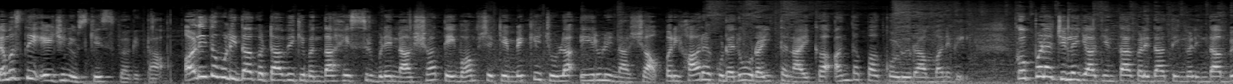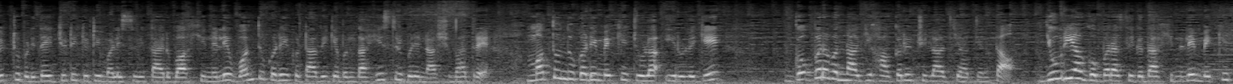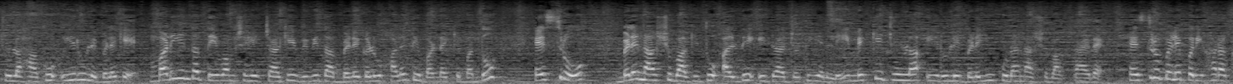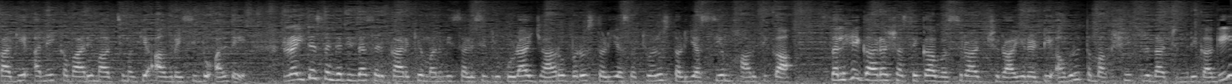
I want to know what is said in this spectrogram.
ನಮಸ್ತೆ, ಎಜಿ ನ್ಯೂಸ್ಗೆ ಸ್ವಾಗತ. ಅಳಿದು ಉಳಿದ ಕಟಾವಿಗೆ ಬಂದ ಹೆಸರು ಬೆಳೆ ನಾಶ, ತೇವಾಂಶಕ್ಕೆ ಮೆಕ್ಕೆಜೋಳ ಈರುಳ್ಳಿ ನಾಶ, ಪರಿಹಾರ ಕೊಡಲು ರೈತ ನಾಯಕ ಅಂತಪ್ಪ ಕೋಳೂರ ಮನವಿ. ಕೊಪ್ಪಳ ಜಿಲ್ಲೆಯಾದ್ಯಂತ ಕಳೆದ ತಿಂಗಳಿಂದ ಬಿಟ್ಟು ಬಿಡದೆ ಜಿಟಿ ಜಿಟಿ ಮಳೆ ಸುರಿತಾ ಇರುವ ಹಿನ್ನೆಲೆ ಒಂದು ಕಡೆ ಕಟಾವಿಗೆ ಬಂದ ಹೆಸರು ಬೆಳೆ ನಾಶವಾದರೆ ಮತ್ತೊಂದು ಕಡೆ ಮೆಕ್ಕೆಜೋಳ ಈರುಳ್ಳಿಗೆ ಗೊಬ್ಬರವನ್ನಾಗಿ ಹಾಕಲು ಜಿಲ್ಲಾದ್ಯಂತ ಯೂರಿಯಾ ಗೊಬ್ಬರ ಸಿಗದ ಹಿನ್ನೆಲೆ ಮೆಕ್ಕೆಜೋಳ ಹಾಗೂ ಈರುಳ್ಳಿ ಬೆಳೆಗೆ ಮಳೆಯಿಂದ ತೇವಾಂಶ ಹೆಚ್ಚಾಗಿ ವಿವಿಧ ಬೆಳೆಗಳು ಹಳದಿ ಬಣ್ಣಕ್ಕೆ ಬಂದು ಹೆಸರು ಬೆಳೆ ನಾಶವಾಗಿದ್ದು ಅಲ್ಲದೆ ಇದರ ಜೊತೆಯಲ್ಲಿ ಮೆಕ್ಕೆಜೋಳ, ಈರುಳ್ಳಿ ಬೆಳೆಯೂ ಕೂಡ ನಾಶವಾಗ್ತಾ ಇದೆ. ಹೆಸರು ಬೆಳೆ ಪರಿಹಾರಕ್ಕಾಗಿ ಅನೇಕ ಬಾರಿ ಮಾಧ್ಯಮಕ್ಕೆ ಆಗ್ರಹಿಸಿದ್ದು ಅಲ್ಲದೆ ರೈತ ಸಂಘದಿಂದ ಸರ್ಕಾರಕ್ಕೆ ಮನವಿ ಸಲ್ಲಿಸಿದ್ರೂ ಕೂಡ ಯಾರೊಬ್ಬರು ಸ್ಥಳೀಯ ಸಚಿವರು, ಸ್ಥಳೀಯ ಸಿಎಂ ಆರ್ಥಿಕ ಸಲಹೆಗಾರ ಶಾಸಕ ಬಸವರಾಜ ರಾಯರೆಡ್ಡಿ ಅವರು ತಮ್ಮ ಕ್ಷೇತ್ರದ ಜನರಿಗಾಗಿ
